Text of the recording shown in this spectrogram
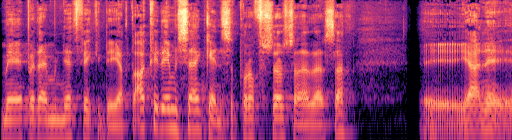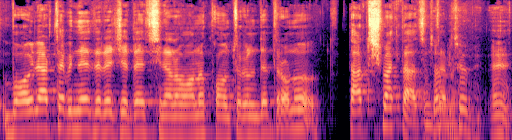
MHP'den milletvekili yaptı. Akademisyen kendisi, profesör zannedersem. E, yani bu oylar tabii ne derecede Sinan Oğan'ın kontrolündedir onu tartışmak lazım Tabii tabii. tabii, evet.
